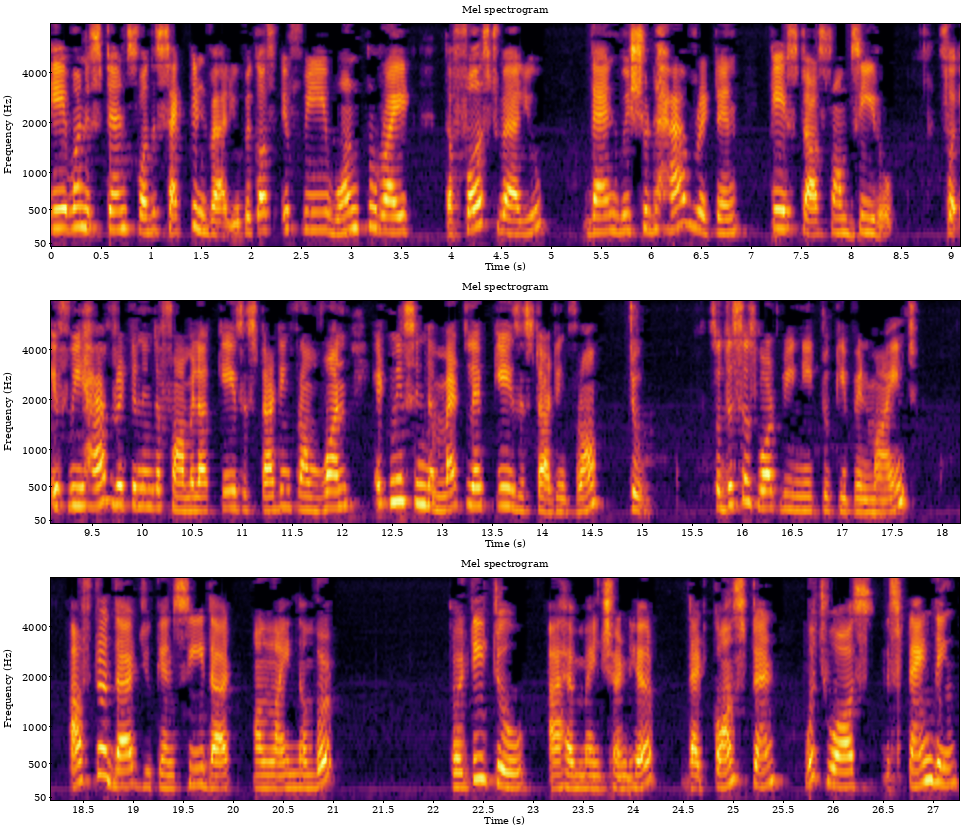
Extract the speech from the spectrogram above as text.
k1 stands for the second value because if we want to write the first value then we should have written k starts from 0 so if we have written in the formula k is starting from 1 it means in the MATLAB k is starting from 2 so this is what we need to keep in mind after that you can see that on line number 32 I have mentioned here that constant which was standing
